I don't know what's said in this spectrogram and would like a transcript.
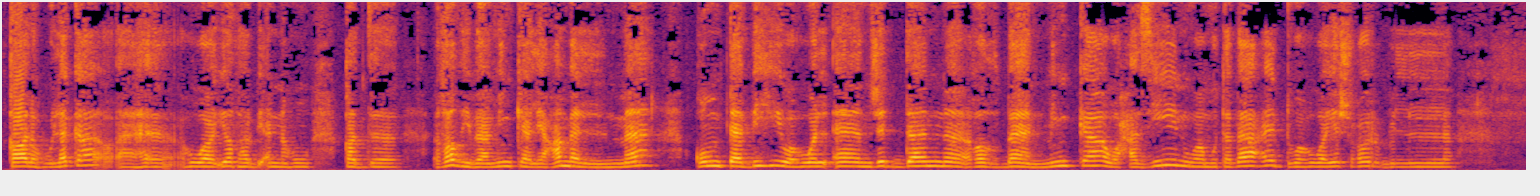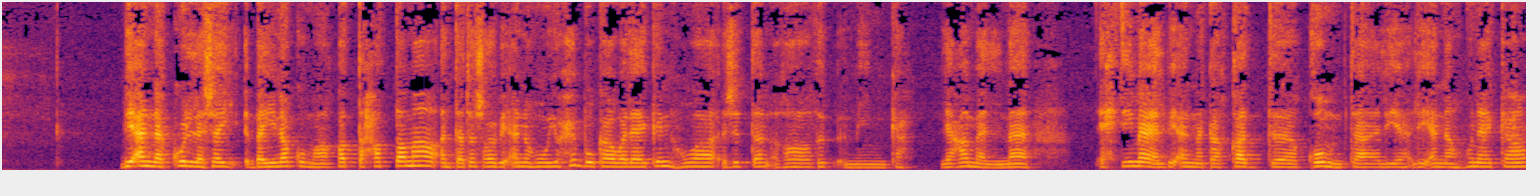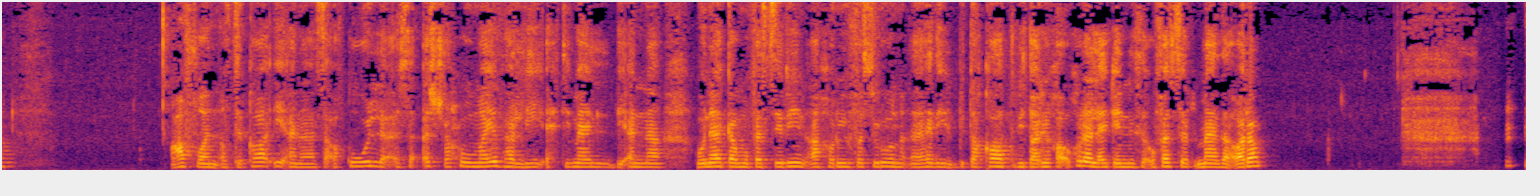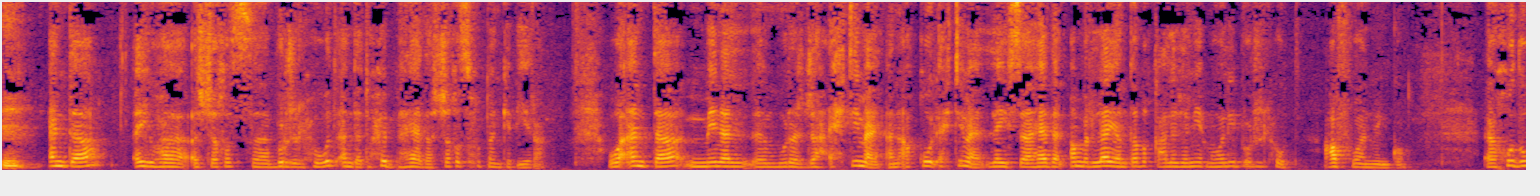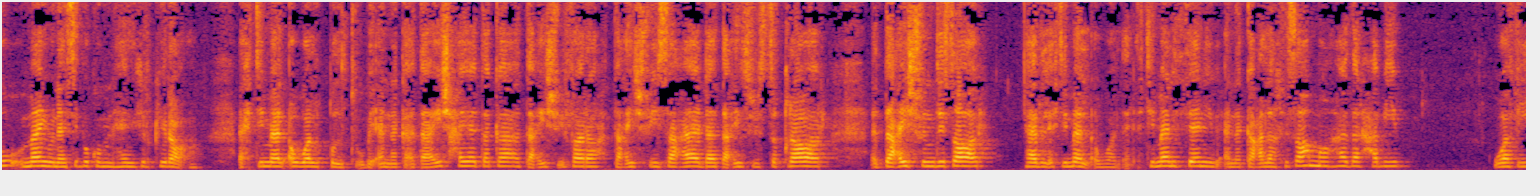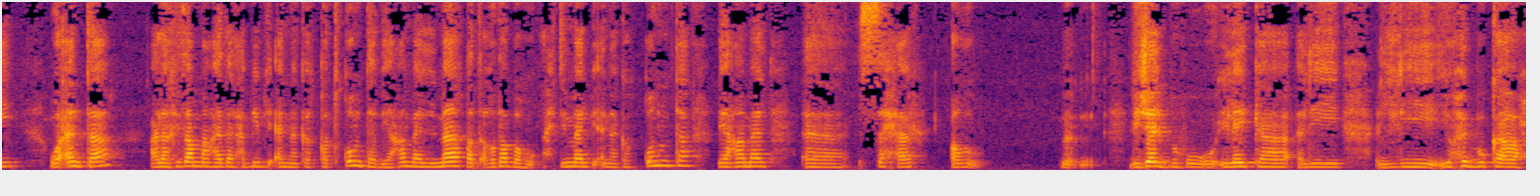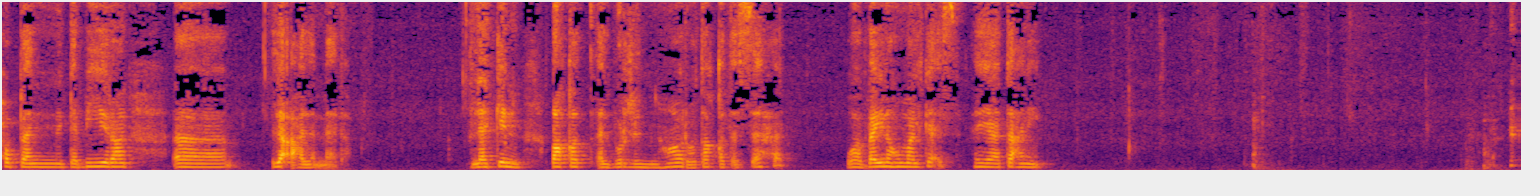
قاله لك. هو يظهر بأنه قد غضب منك لعمل ما قمت به وهو الآن جدا غضبان منك وحزين ومتباعد وهو يشعر بال بأن كل شيء بينكما قد تحطم أنت تشعر بأنه يحبك ولكن هو جدا غاضب منك. لعمل ما احتمال بأنك قد قمت لأن هناك عفوا أصدقائي أنا سأقول سأشرح ما يظهر لي احتمال بأن هناك مفسرين آخرون يفسرون هذه البطاقات بطريقة أخرى لكن سأفسر ماذا أرى. أنت أيها الشخص برج الحوت أنت تحب هذا الشخص حبا كبيرا وأنت من المرجح. احتمال أنا أقول احتمال ليس هذا الأمر لا ينطبق على جميع مواليد برج الحوت. عفوا منكم. خذوا ما يناسبكم من هذه القراءة. احتمال أول قلت بأنك تعيش حياتك تعيش في فرح تعيش في سعادة تعيش في استقرار تعيش في اندثار هذا الاحتمال الأول. الاحتمال الثاني بأنك على خصام مع هذا الحبيب. وفي وأنت على خصام مع هذا الحبيب لأنك قد قمت بعمل ما قد أغضبه. احتمال بأنك قمت بعمل آه، سحر أو لجلبه إليك ليحبك حبا كبيرا. آه، لا أعلم ماذا. لكن طاقة البرج المنهار وطاقة الساحر وبينهما الكأس هي تعني.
